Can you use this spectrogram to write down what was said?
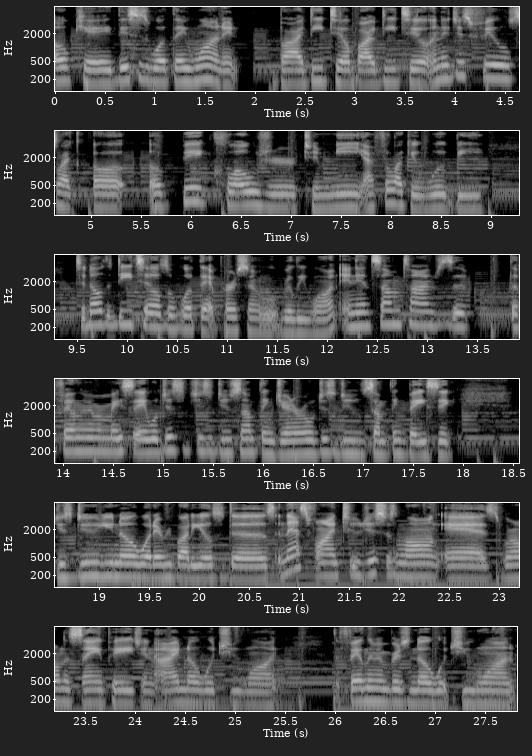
Okay, this is what they wanted by detail by detail, and it just feels like a a big closure to me. I feel like it would be to know the details of what that person will really want. And then sometimes the the family member may say, "Well, just just do something general, just do something basic." Just do, you know, what everybody else does. And that's fine too, just as long as we're on the same page and I know what you want. The family members know what you want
